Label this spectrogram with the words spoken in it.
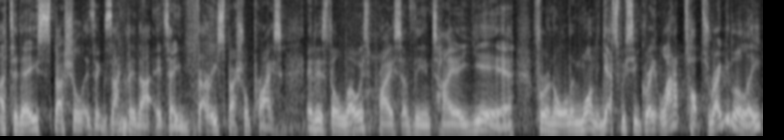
Uh, today's special is exactly that. It's a very special price. It is the lowest price of the entire year for an all-in-one. Yes, we see great laptops regularly,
